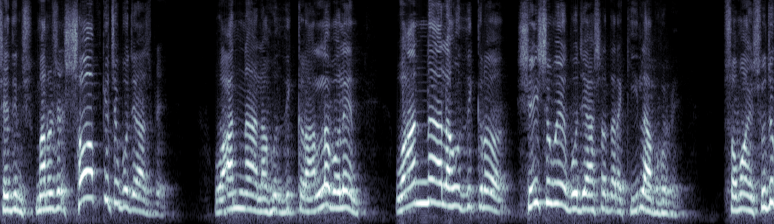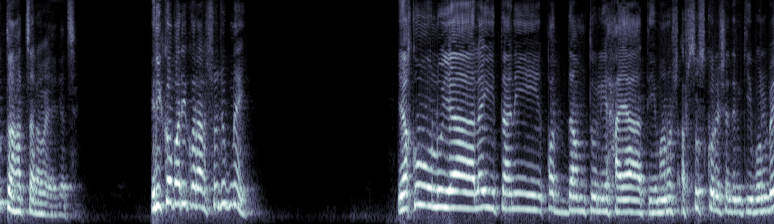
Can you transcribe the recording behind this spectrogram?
সেদিন মানুষের সব কিছু বুঝে আসবে। ও আন্না লাহু যিকর। আল্লাহ বলেন ও আন্না লাহু সেই সময়ে বুঝে আসার দ্বারা কি লাভ হবে? সময় সুযোগ তো হাতছাড়া হয়ে গেছে। রিকভারি করার সুযোগ নেই। ইয়াকুলু ইয়া লাইতানি কদ্দামতু লি হায়াতি মানুষ আফসোস করে সেদিন কি বলবে?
